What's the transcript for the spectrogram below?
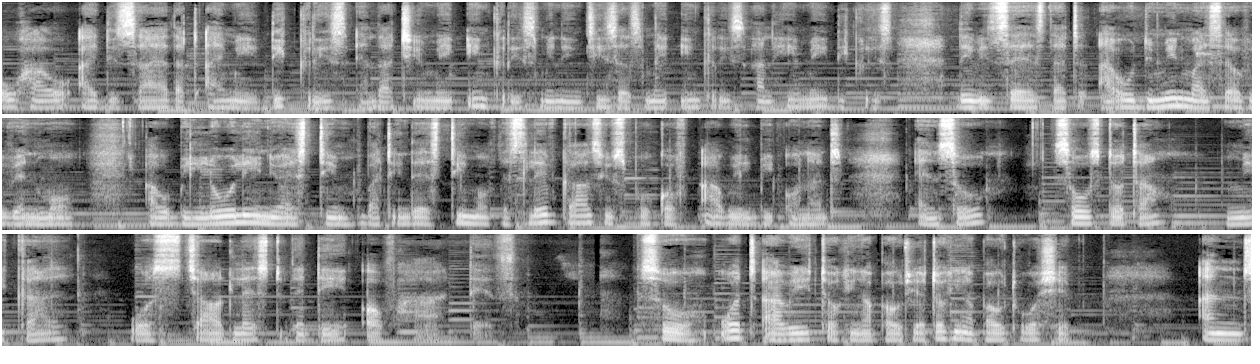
Oh, how I desire that I may decrease and that you may increase, meaning Jesus may increase and he may decrease. David says that I will demean myself even more. I will be lowly in your esteem, but in the esteem of the slave girls you spoke of, I will be honored. And so, Saul's daughter, Michal, was childless to the day of her death. So, what are we talking about? We are talking about worship. And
